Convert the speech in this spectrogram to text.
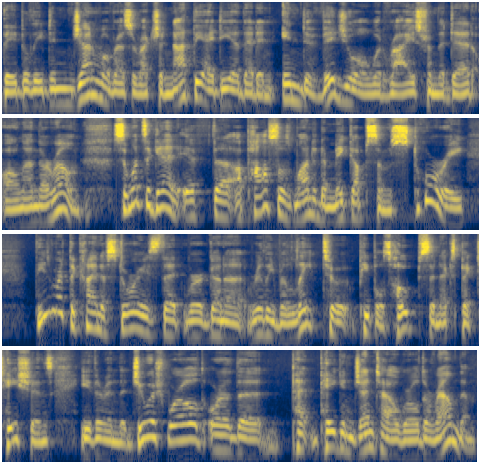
They believed in general resurrection, not the idea that an individual would rise from the dead all on their own. So, once again, if the apostles wanted to make up some story, these weren't the kind of stories that were going to really relate to people's hopes and expectations, either in the Jewish world or the pagan Gentile world around them.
